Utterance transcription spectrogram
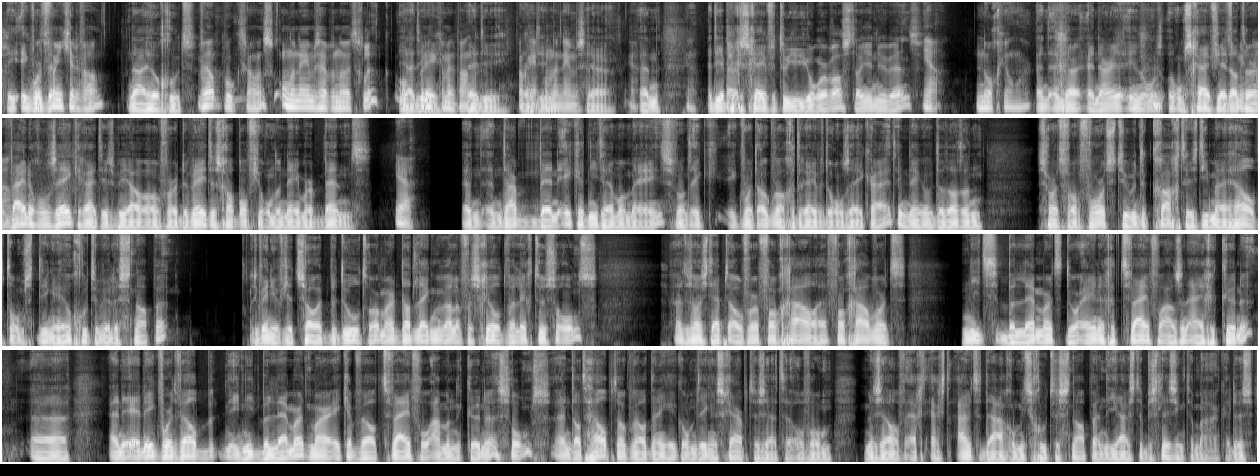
ik, ik Wat word... vond je ervan? Nou, heel goed. Welk boek trouwens? Ondernemers hebben nooit geluk? Of Ja, die. breken met banken? Nee, die. Oké, nee, ondernemers hebben Ja. En, Ja. en die heb je Leuk. geschreven toen je jonger was dan je nu bent. Ja, nog jonger. En, en, daar, en daarin om- omschrijf jij dat er weinig onzekerheid is bij jou over de wetenschap of je ondernemer bent. Ja. En, en daar ben ik het niet helemaal mee eens. Want ik, ik word ook wel gedreven door onzekerheid. En ik denk ook dat dat een soort van voortstuwende kracht is die mij helpt om dingen heel goed te willen snappen. Ik weet niet of je het zo hebt bedoeld hoor, maar dat leek me wel een verschil wellicht tussen ons. Eh, dus als je het hebt over Van Gaal. Hè, van Gaal wordt niet belemmerd door enige twijfel aan zijn eigen kunnen. Eh, en, en ik word wel niet belemmerd, maar ik heb wel twijfel aan mijn kunnen soms. En dat helpt ook wel, denk ik, om dingen scherp te zetten. Of om mezelf echt, echt uit te dagen om iets goed te snappen en de juiste beslissing te maken. Dus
